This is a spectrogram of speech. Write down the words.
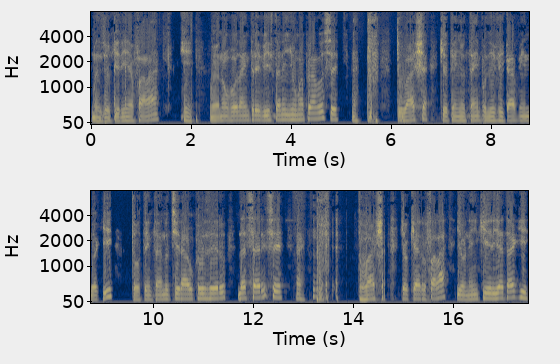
mas eu queria falar que eu não vou dar entrevista nenhuma para você. Tu acha que eu tenho tempo de ficar vindo aqui? Tô tentando tirar o Cruzeiro da Série C. tu acha que eu quero falar? Eu nem queria estar tá aqui.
